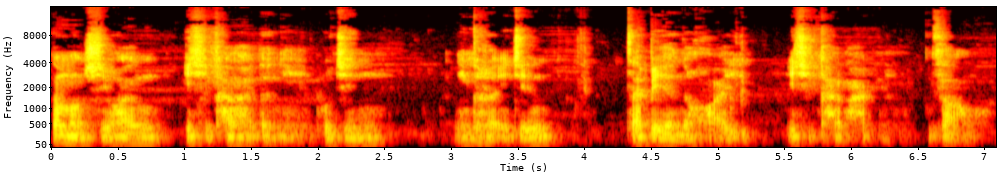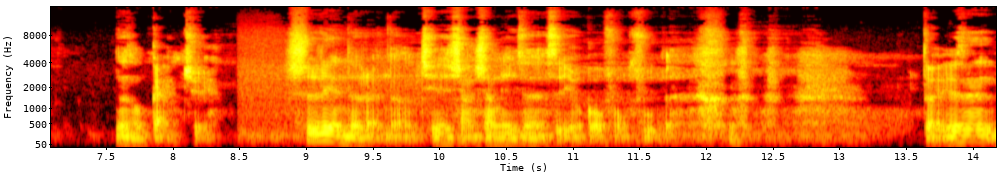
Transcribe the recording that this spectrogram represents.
那么喜欢一起看海的你，如今你可能已经在别人的怀里一起看海，你知道吗？那种感觉。失恋的人呢，其实想象力真的是有够丰富的。对，就是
